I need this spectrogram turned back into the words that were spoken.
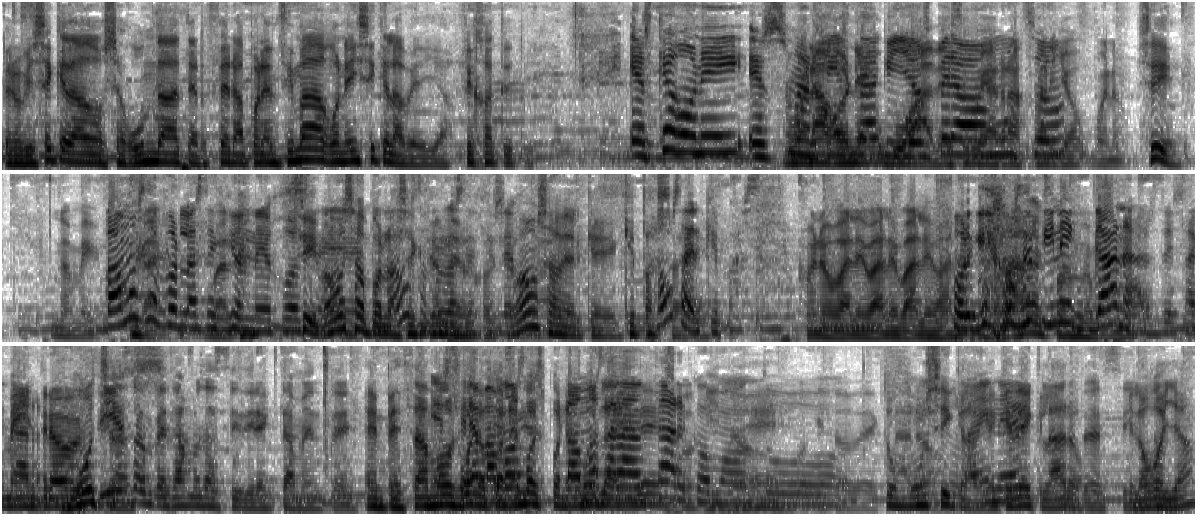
pero hubiese quedado segunda, tercera. Por encima de Agoney sí que la veía, fíjate tú. Es que Agoney es un Bueno, artista Agoné, que yo buah, de ese esperaba a mucho. yo. Bueno, Sí, no me- Vamos a por la sección vale. de José. sí, vamos a por la Vamos sección de sección José. Vamos a ver qué, qué pasa. Vamos a ver qué pasa. Bueno, vale, vale, vale, vale. Porque José Ah, tiene me- ganas de Me sacar. introducís Muchas. o empezamos así directamente. Empezamos, Espera, bueno, vamos, ponemos, ponemos vamos a la idea, lanzar como poquito, tu, de- tu claro. música, que quede claro. Entonces, sí. Y luego ya.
